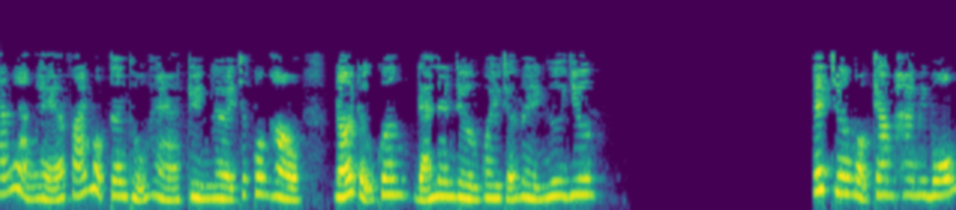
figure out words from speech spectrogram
hắn lặng lẽ phái một tên thủ hạ truyền lời cho quân hầu, nói nữ quân đã lên đường quay trở về Ngư Dương. Hết chương 124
